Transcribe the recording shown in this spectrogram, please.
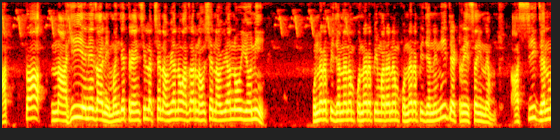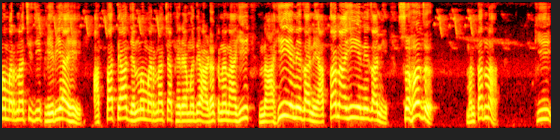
आत्ता नाही येणे जाणे म्हणजे त्र्याऐंशी लक्ष नव्याण्णव हजार नऊशे नव्याण्णव योनी. पुनरपी जननम पुनरपी मरणम पुनरपी जननी जठरे सैनम अशी जन्म मरणाची जी फेरी आहे आत्ता त्या जन्म मरणाच्या फेऱ्यामध्ये अडकणं नाही नाही येणे जाणे आत्ता नाही येणे जाणे. सहज म्हणतात ना की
